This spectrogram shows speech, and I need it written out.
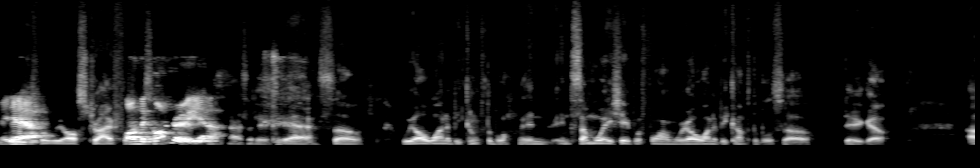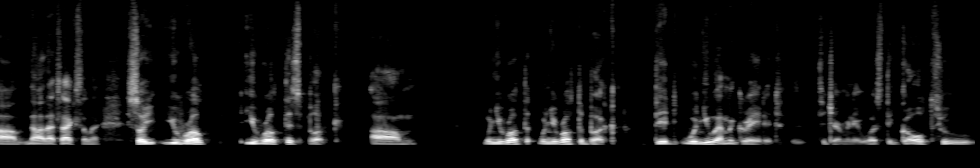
yeah, that's what we all strive for. On the contrary, yeah. Capacity. Yeah. So we all want to be comfortable in in some way, shape, or form. We all want to be comfortable. So there you go. Um, no, that's excellent. So you wrote you wrote this book um, when you wrote the when you wrote the book, did when you emigrated to Germany, was the goal to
